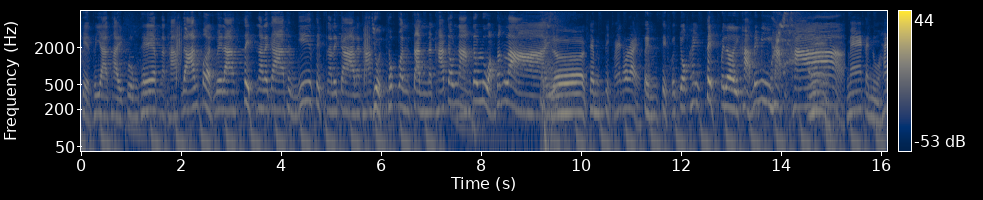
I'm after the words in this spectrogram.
เขตพญาไทกรุงเทพนะคะ ร้านเปิดเวลา 10 นาฬิกาถึง 20 นาฬิกานะคะ หยุดทุกวันจันทร์นะคะ เจ้านางเจ้าหลวงทั้งหลาย เลิศเต็มสิบให้เท่าไหร่ เต็ม 10 ก็ยกให้ 10 ไปเลยค่ะ ไม่มีหักค่ะอืมแม่แต่หนูให้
